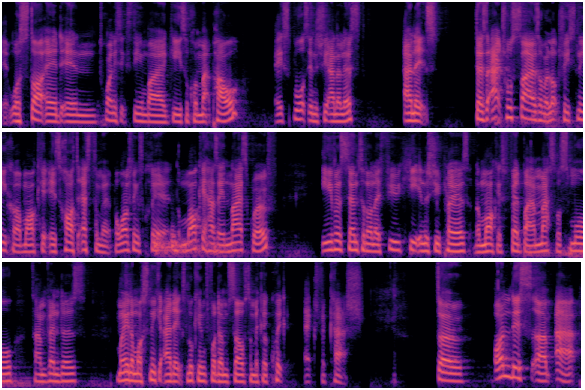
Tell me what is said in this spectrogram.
it was started in 2016 by a geezer called Matt Powell, a sports industry analyst, and it's says the actual size of a luxury sneaker market is hard to estimate, but one thing's clear: the market has a nice growth, even centered on a few key industry players. The market's fed by a mass of small-time vendors. Many of them are sneaker addicts looking for themselves to make a quick extra cash. So on this um, app,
